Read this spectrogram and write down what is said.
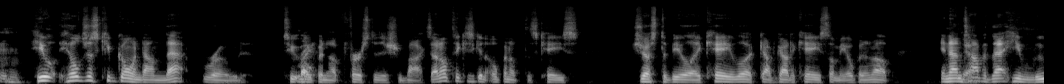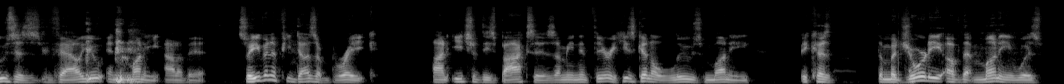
Mhm. He'll, he'll just keep going down that road to Right. open up first edition box. I don't think he's going to open up this case just to be like, hey, look, I've got a case, let me open it up. And on Yeah. top of that, he loses value and money out of it. So even if he does a break on each of these boxes, I mean, in theory, he's going to lose money because the majority of that money was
